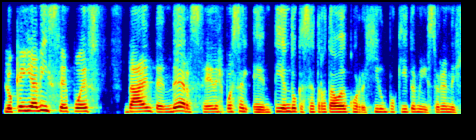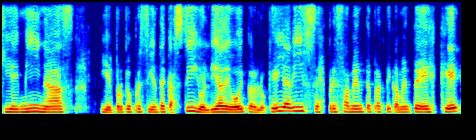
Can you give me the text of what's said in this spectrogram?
lo que ella dice, pues, da a entenderse, después entiendo que se ha tratado de corregir un poquito el Ministerio de Energía y Minas y el propio presidente Castillo el día de hoy, pero lo que ella dice expresamente prácticamente es que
